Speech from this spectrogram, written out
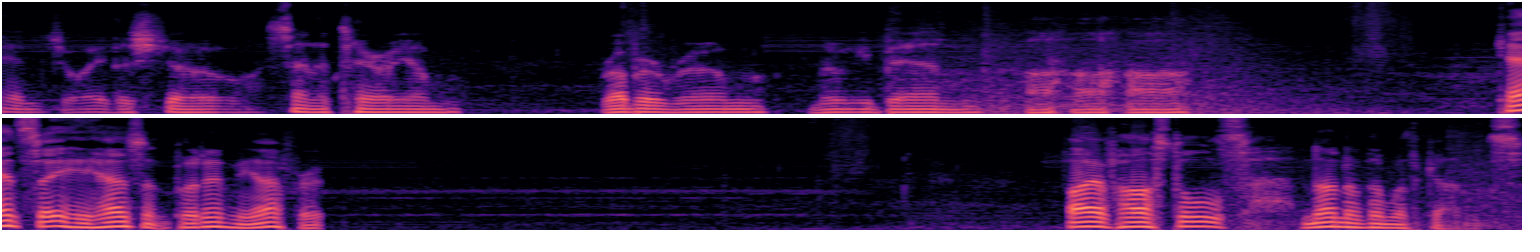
Enjoy the show. Sanitarium, rubber room, loony bin, ha ha ha. Can't say he hasn't put in the effort. Five hostels, none of them with guns.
